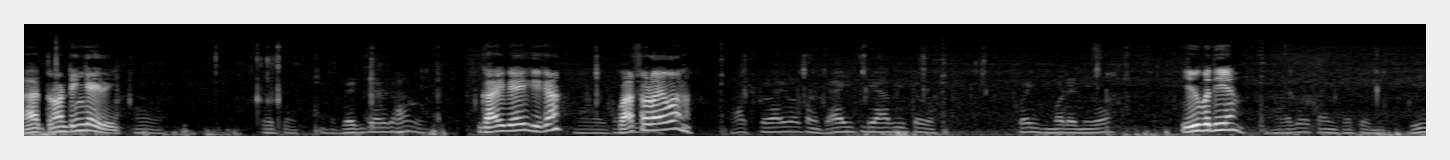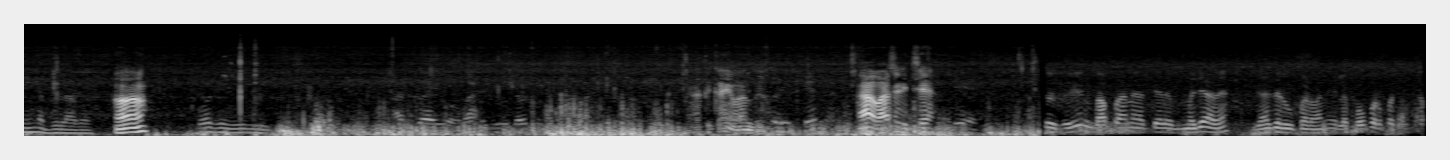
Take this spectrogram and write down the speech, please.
હા ત્રણ ટીંગાઈ રહી. હા. તો તો. તો ગાય બી આવી ગઈ કા? હા, આવ્યો ને? ઘાસ આવ્યો પણ ગાય એટલી આવી તો કોઈ જ મળે નહીં હો. એવી બધી એમ? હવે કંઈ ઘટે નહીં. ભીને બોલાવે. હા. હા તો કાંઈ વાંધો હા વાસળી છે. તે જોઈએ ને, બાપાને અત્યારે મજા આવે, ગાજર ઉપાડવાની, એટલે બપોર પછી છ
